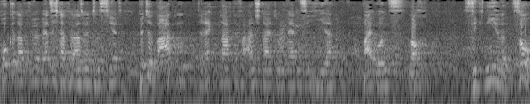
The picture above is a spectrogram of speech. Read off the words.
Drucke dafür. Wer sich dafür also interessiert, bitte warten. Direkt nach der Veranstaltung werden Sie hier bei uns noch signieren. So,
